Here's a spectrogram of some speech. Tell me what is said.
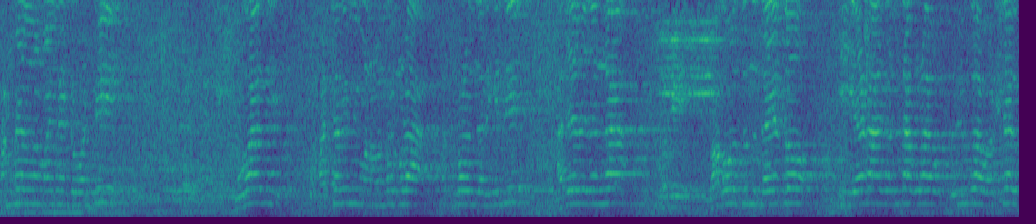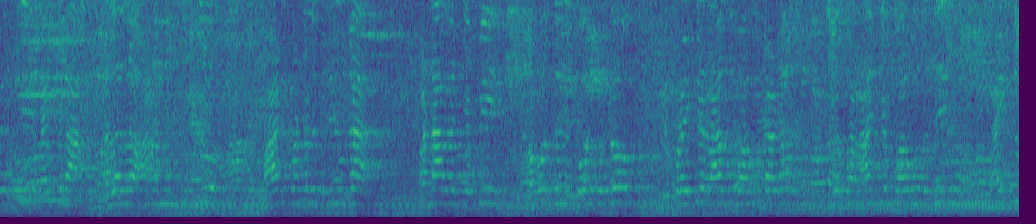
సమ్మేళనమైనటువంటి ఉగాది పచ్చడిని మనమందరం కూడా పట్టుకోవడం జరిగింది. అదేవిధంగా భగవంతుని దయతో ఈ ఏడాది అంతా కూడా విరివిగా వర్షాలు కురిసి రైతుల కళ్ళల్లో ఆనందం చూస్తూ మాడి పంటలు విరివిగా పండాలని చెప్పి ప్రభుత్వాన్ని కోరుకుంటూ ఎప్పుడైతే రాజు బాగుంటాడో ఈ యొక్క రాజ్యం బాగుంటుంది రైతు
